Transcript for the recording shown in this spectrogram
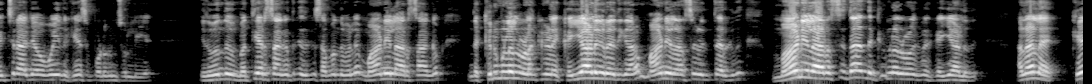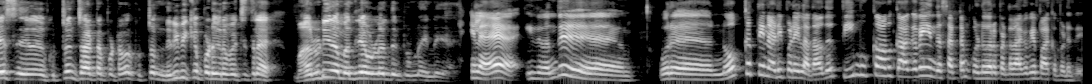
ஹெச் ராஜாவோ போய் இந்த கேஸை போடுங்கன்னு சொல்லியே. இது வந்து மத்திய அரசாங்கத்துக்கு இதுக்கு சம்மந்தம் இல்லை. மாநில அரசாங்கம் இந்த கிரிமினல் வழக்குகளை கையாளுகிற அதிகாரம் மாநில அரசுகளுக்கு தான் இருக்குது. மாநில அரசு தான் இந்த கிரிமினல் வழக்குகளை கையாளுது. அதனால் கேஸ் குற்றம் சாட்டப்பட்டவர் குற்றம் நிரூபிக்கப்படுகிற பட்சத்தில் மறுபடியும் நான் மந்திரியாக உள்ள இருந்துக்கிட்டோம்னா என்னையா இல்ல இது வந்து ஒரு நோக்கத்தின் அடிப்படையில் அதாவது திமுகவுக்காகவே இந்த சட்டம் கொண்டு வரப்பட்டதாகவே பார்க்கப்படுது.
